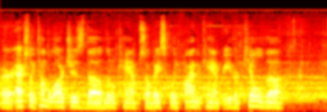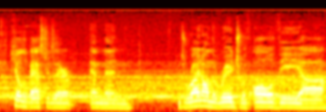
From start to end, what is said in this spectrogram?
Or actually, Tumble Arch is the little camp, so basically find the camp, either kill the, kill the bastards there, and then it's right on the ridge with all the, uh,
